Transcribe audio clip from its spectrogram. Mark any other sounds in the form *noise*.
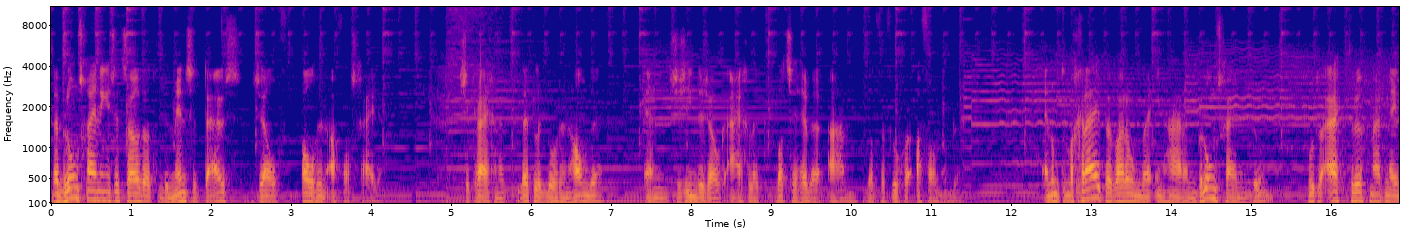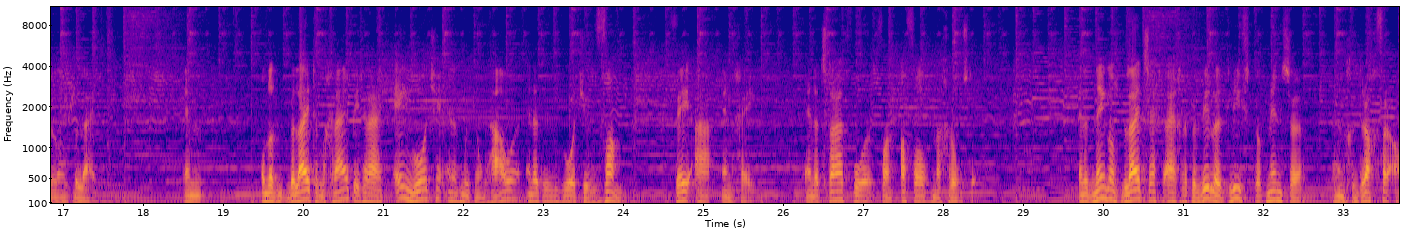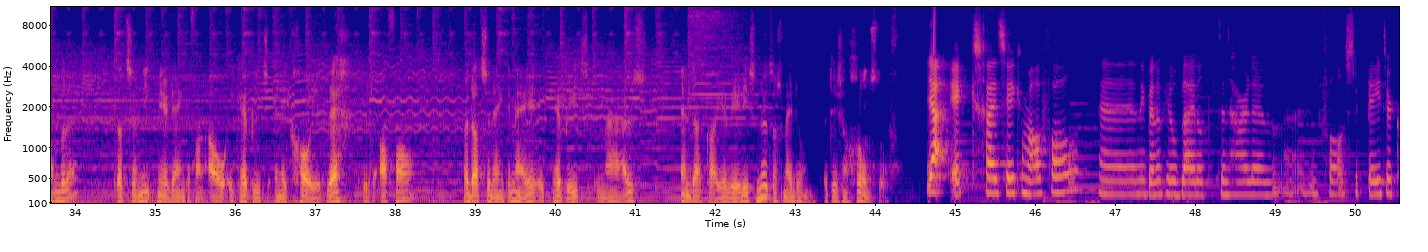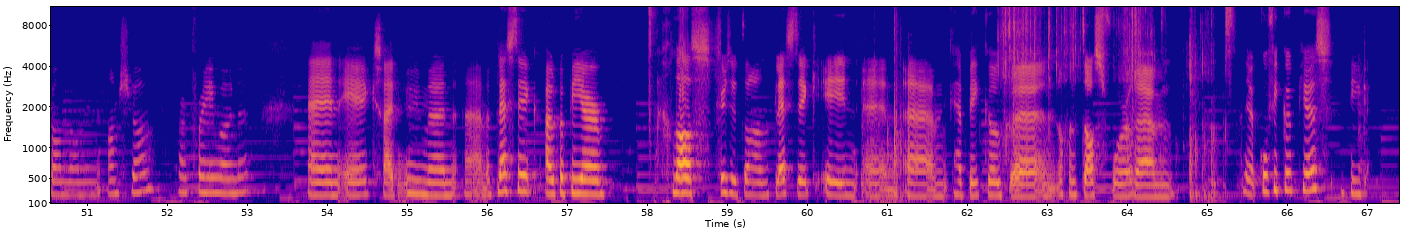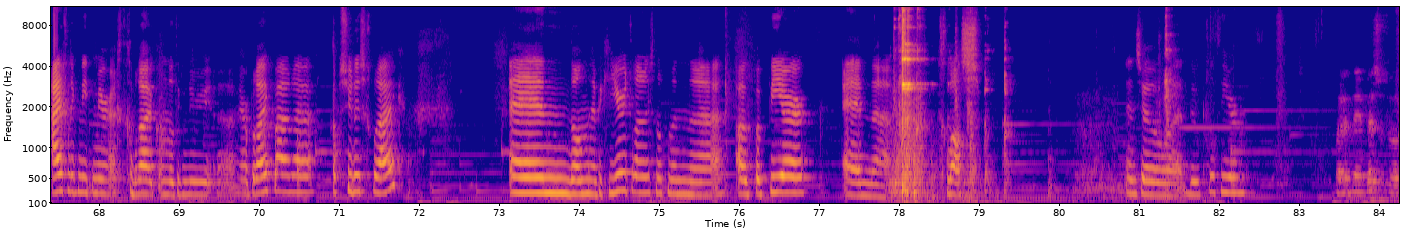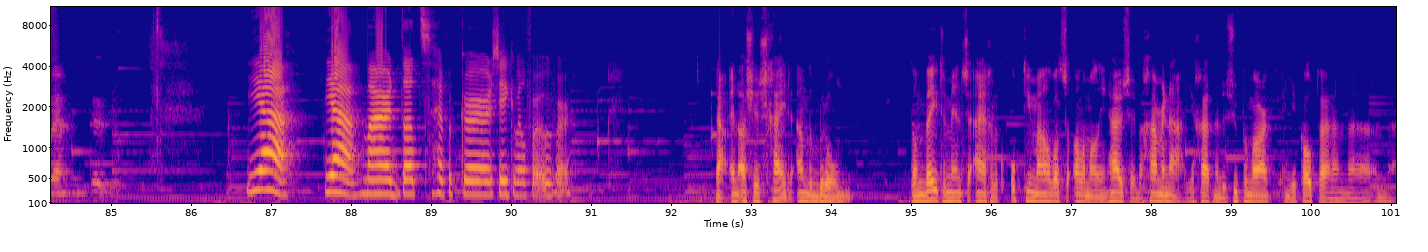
Bij bronscheiding is het zo dat de mensen thuis zelf al hun afval scheiden. Ze krijgen het letterlijk door hun handen en ze zien dus ook eigenlijk wat ze hebben aan wat we vroeger afval noemden. En om te begrijpen waarom we in haar een bronscheiding doen, moeten we eigenlijk terug naar het Nederlands beleid. En om dat beleid te begrijpen is er eigenlijk één woordje en dat moet je onthouden en dat is het woordje VANG. V-A-N-G. En dat staat voor van afval naar grondstof. En het Nederlands beleid zegt eigenlijk, we willen het liefst dat mensen hun gedrag veranderen. Dat ze niet meer denken van, oh ik heb iets en ik gooi het weg, dus afval. Maar dat ze denken, nee, ik heb iets in mijn huis en daar kan je weer iets nuttigs mee doen. Het is een grondstof. Ja, ik scheid zeker mijn afval. En ik ben ook heel blij dat het in Haarlem uh, in ieder geval een stuk beter kan dan in Amsterdam, waar ik voorheen woonde. En ik scheid nu mijn, uh, mijn plastic, oud papier, glas. Hier zit dan plastic in en um, heb ik ook uh, nog een tas voor um, de koffiecupjes. Die ik eigenlijk niet meer echt gebruik omdat ik nu uh, herbruikbare capsules gebruik. En dan heb ik hier trouwens nog mijn uh, oud papier en glas. En zo doe ik dat hier. Maar dat neemt best wel veel ruimte in je keuken. Ja, ja, maar dat heb ik er zeker wel voor over. Nou, en als je scheidt aan de bron, dan weten mensen eigenlijk optimaal wat ze allemaal in huis hebben. Ga maar na. Je gaat naar de supermarkt en je koopt daar een, eh, een, eh,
